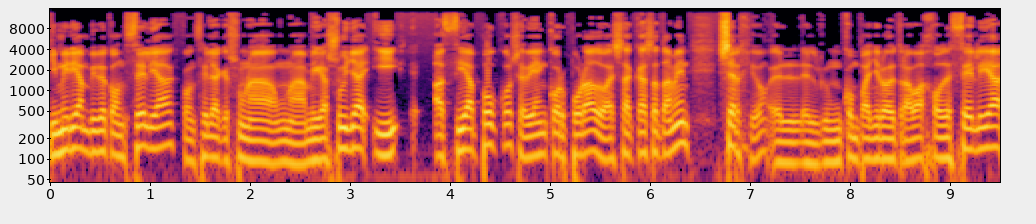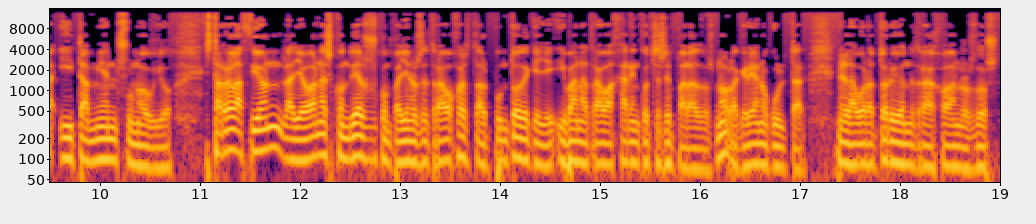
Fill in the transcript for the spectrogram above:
y Miriam vive con Celia, con Celia que es una, una amiga suya, y hacía poco se había incorporado a esa casa también Sergio, el, un compañero de trabajo de Celia y también su novio. Esta relación la llevaban a esconder a sus compañeros de trabajo hasta el punto de que iban a trabajar en coches separados, ¿no? La querían ocultar en el laboratorio donde trabajaban los dos.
